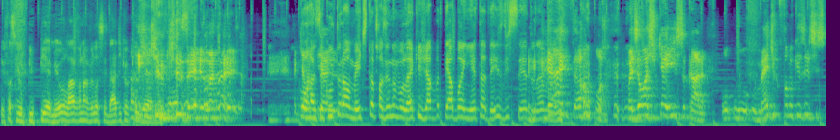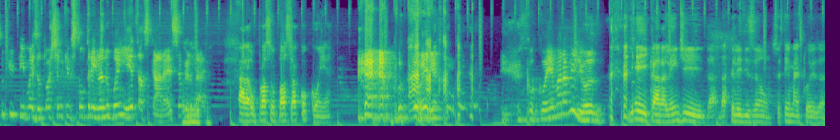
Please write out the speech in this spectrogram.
ele falou assim: o pipi é meu, eu lavo na velocidade que eu O que quiser. eu quiser, exatamente. Aquela Porra, você piada- culturalmente tá fazendo o moleque já ter a banheta desde cedo, né, É, mano? então, pô. Mas eu acho que é isso, cara. O, o, o médico falou que é exercício do pipi, mas eu tô achando que eles estão treinando banhetas, cara. Essa é a verdade. Cara, o próximo passo é a coconha. Coconha. Coconha é maravilhoso. E aí, cara, além de, da, da televisão, vocês têm mais coisa Não,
